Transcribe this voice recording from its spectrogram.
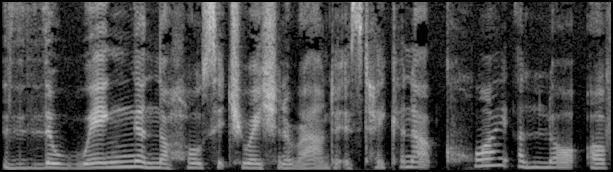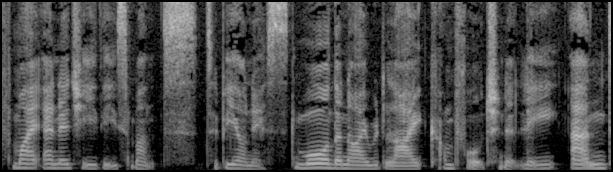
the wing and the whole situation around it has taken up quite a lot of my energy these months, to be honest, more than I would like, unfortunately. And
